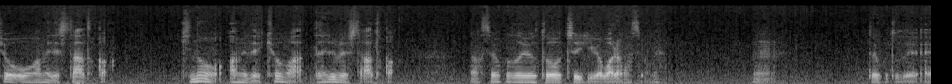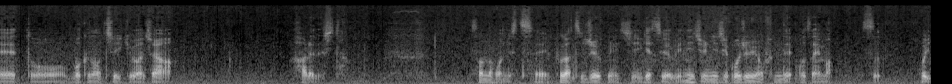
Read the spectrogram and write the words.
今日大雨でしたとか、昨日雨で今日は大丈夫でしたとか、なんかそういうこと言うと地域がバレますよね。うん。ということで、えっ、と、僕の地域はじゃあ、晴れでした。そんな本日、えー9月19日月曜日22時54分でございます。ほい。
